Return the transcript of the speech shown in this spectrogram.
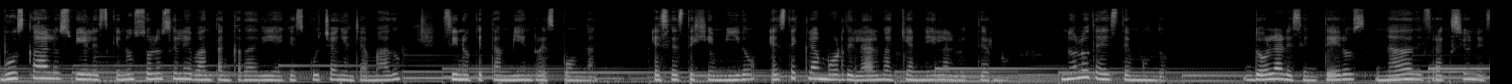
busca a los fieles que no solo se levantan cada día y escuchan el llamado, sino que también respondan. Es este gemido, este clamor del alma que anhela lo eterno, no lo de este mundo. Dólares enteros, nada de fracciones,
